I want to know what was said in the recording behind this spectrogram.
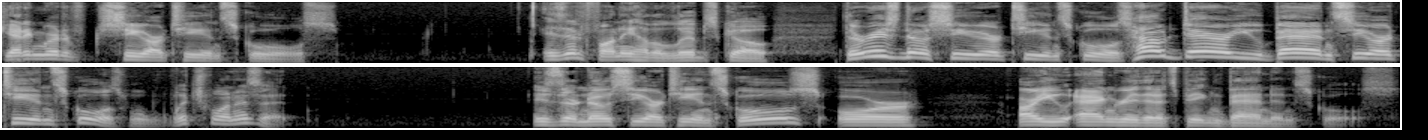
getting rid of CRT in schools. Isn't it funny how the libs go, there is no CRT in schools. How dare you ban CRT in schools? Well, which one is it? is there no CRT in schools, or are you angry that it's being banned in schools?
